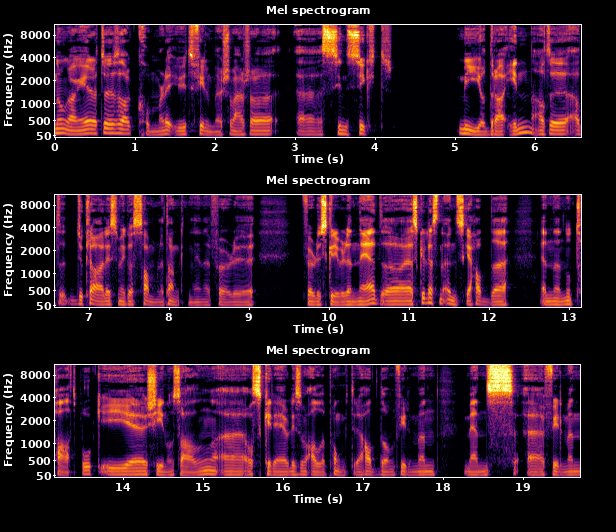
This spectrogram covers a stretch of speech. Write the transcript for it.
noen ganger vet du, så kommer det ut filmer som er så uh, sinnssykt mye å dra inn at du, at du klarer liksom ikke å samle tankene dine før du før du skriver det ned. Og jeg skulle nesten ønske jeg hadde en notatbok i kinosalen uh, og skrev liksom alle punkter jeg hadde om filmen mens uh, filmen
